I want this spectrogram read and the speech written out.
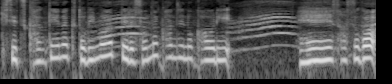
季節関係なく飛び回ってるそんな感じの香り。へえさすが。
